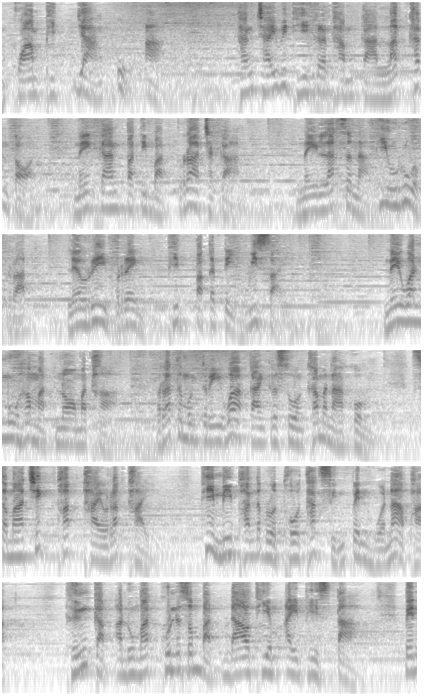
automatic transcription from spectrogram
ำความผิดอย่างอุกอาจทั้งใช้วิธีกระทำการลัดขั้นตอนในการปฏิบัติราชการ ในลักษณะที่รวบรัดและรีบเร่งผิดปกติวิสัย ในวันมูฮัมหมัดนอมาธารัฐมนตรีว่าการกระทรวงคมนาคม สมาชิกพักไทยรักไทย ที่มีพันตำรวจโททักษิณเป็นหัวหน้าพัก ถึงกับอนุมัติคุณสมบัติดาวเทียม IP Star เป็น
